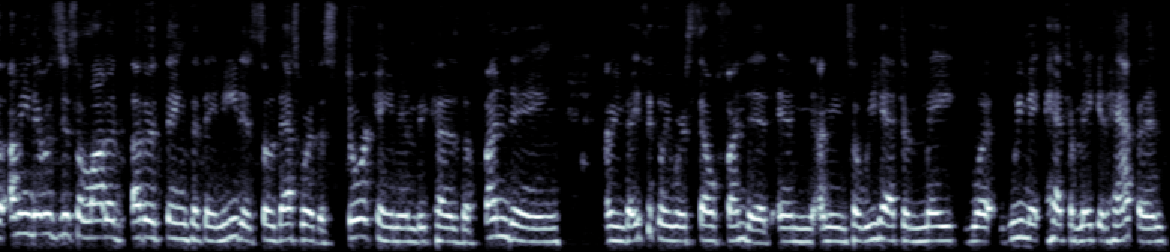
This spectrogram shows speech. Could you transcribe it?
So I mean, there was just a lot of other things that they needed. So that's where the store came in because the funding I mean, basically we're self-funded, and I mean, so we had to make what we ma- had to make it happen,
